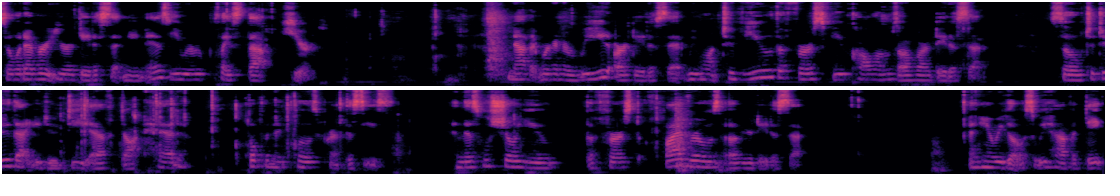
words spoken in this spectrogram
So whatever your data set name is, you replace that here. Now that we're going to read our data set, we want to view the first few columns of our data set. So to do that, you do df.head, open and close parentheses. And this will show you the first five rows of your data set. And here we go. So we have a date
